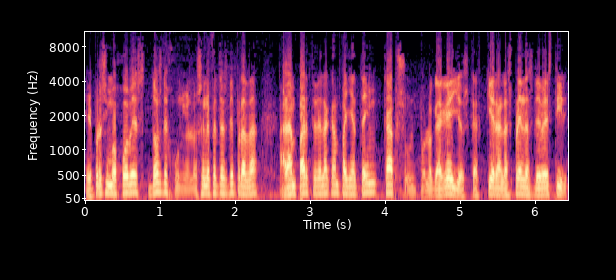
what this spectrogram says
el próximo jueves 2 de junio. Los NFTs de Prada harán parte de la campaña Time Capsule, por lo que aquellos que adquieran las prendas de vestir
